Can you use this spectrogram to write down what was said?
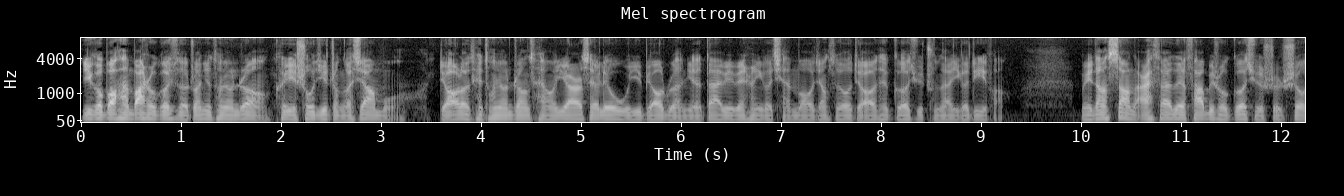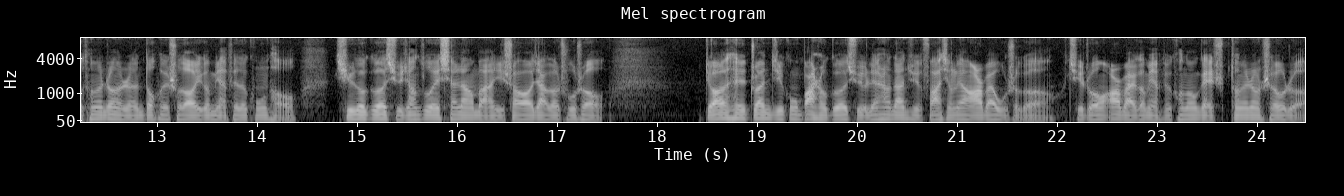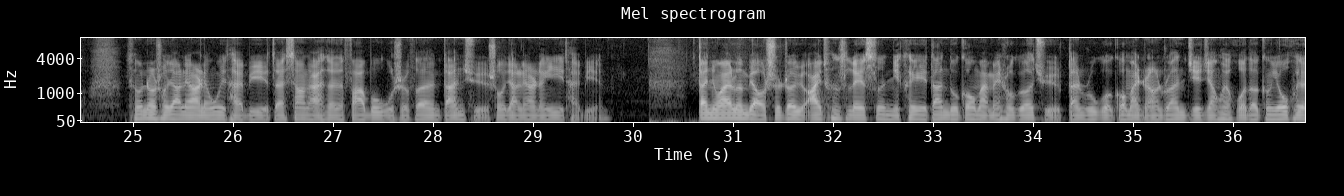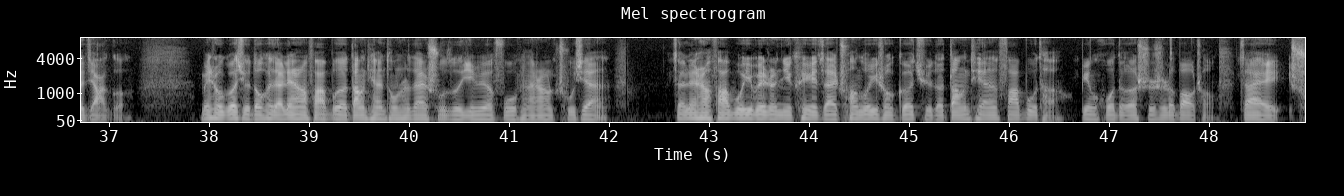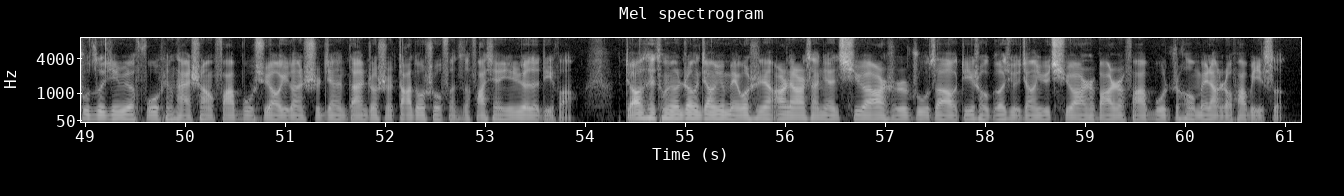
一个包含八首歌曲的专辑通行证可以收集整个项目。Duality 通行证采用 ERC 六五一标准，你的代币变成一个钱包，将所有 Duality 歌曲存在一个地方。每当 Sound SIZ 发布一首歌曲时，持有通行证的人都会收到一个免费的空投，其余的歌曲将作为限量版以稍高价格出售。Duality 专辑共八首歌曲，链上单曲发行量二百五十个，其中二百个免费空投给通行证持有者。通行证售价零点零五亿台币，在 Sound SIZ 发布五十份单曲，售价零点零一亿台币。丹尼艾伦表示，这与 iTunes 类似，你可以单独购买每首歌曲，但如果购买整张专辑，将会获得更优惠的价格。每首歌曲都会在链上发布的当天，同时在数字音乐服务平台上出现。在链上发布意味着你可以在创作一首歌曲的当天发布它，并获得实时的报酬。在数字音乐服务平台上发布需要一段时间，但这是大多数粉丝发现音乐的地方。Dolce 通行证将于美国时间2023年7月20日铸造，第一首歌曲将于7月28日发布，之后每两周发布一次。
